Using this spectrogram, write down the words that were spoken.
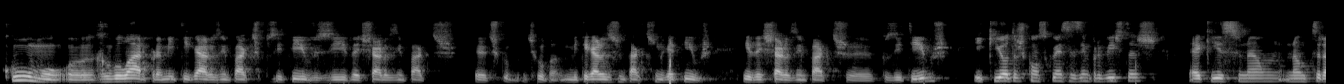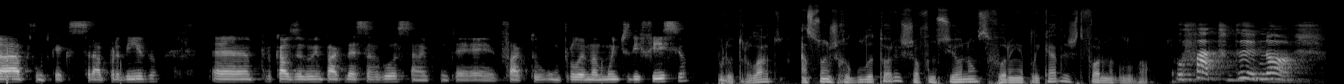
como regular para mitigar os impactos positivos e deixar os impactos, desculpa, desculpa mitigar os impactos negativos e deixar os impactos positivos e que outras consequências imprevistas é que isso não, não terá, portanto, o que é que será perdido por causa do impacto dessa regulação. E, portanto, é de facto um problema muito difícil. Por outro lado, ações regulatórias só funcionam se forem aplicadas de forma global. O facto de nós,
